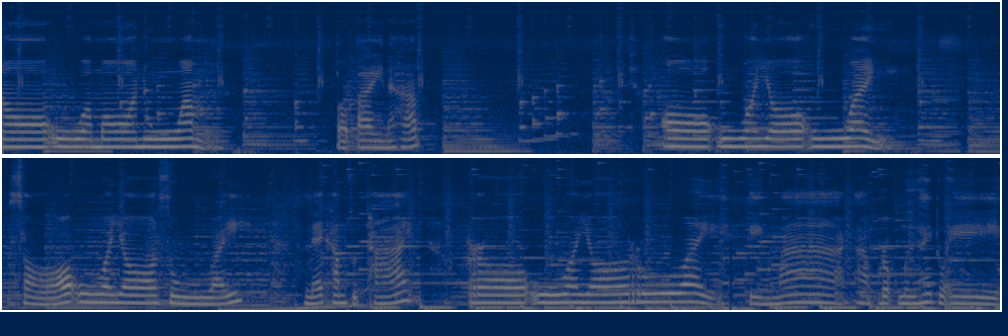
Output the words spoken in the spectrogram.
นออัวมอนวม ต่อไปนะครับ ออัวยออวยสออัวยอสวย และคำสุดท้าย รออัวยอรวย เก่งมากอะปรบมือให้ตัวเอง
